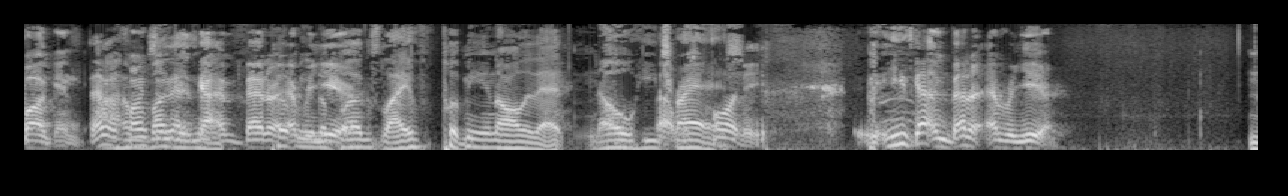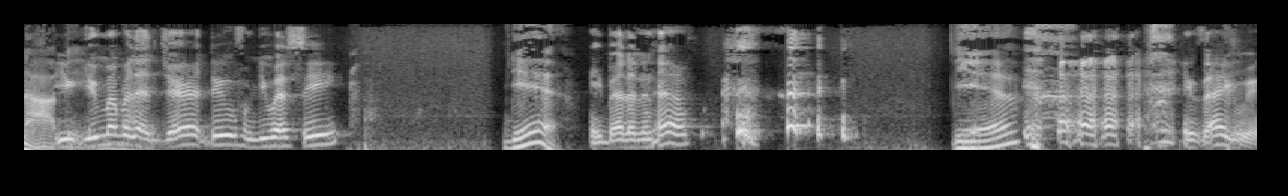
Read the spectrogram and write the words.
bugging. Devin I'm Funchess has bugging, gotten man. better Put every me in the year. Bugs life. Put me in all of that. No, he That trash. He's gotten better every year. Nah, You you remember that Jared dude from USC? Yeah, He better than him. yeah. exactly.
